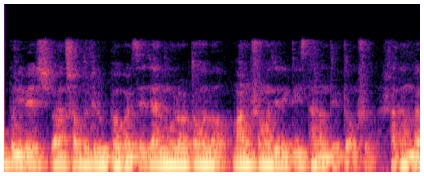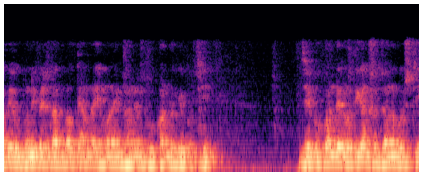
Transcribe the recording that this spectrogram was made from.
উপনিবেশবাদ শব্দটির উদ্ভব হয়েছে, যার মূল অর্থ হলো মানব সমাজের একটি স্থানান্তরিত অংশ। সাধারণভাবে উপনিবেশবাদ বলতে আমরা এমন এক ধরনের ভূখণ্ডকে বুঝি, যে ভূখণ্ডের অধিকাংশ জনগোষ্ঠী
